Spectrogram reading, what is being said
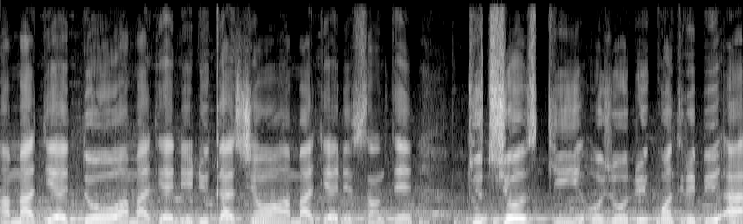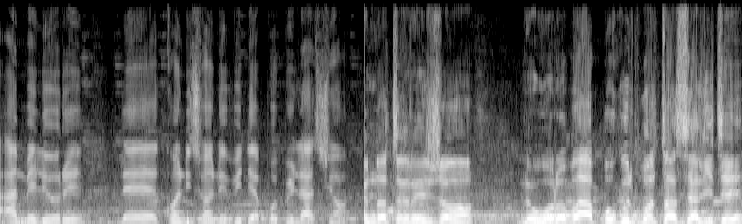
en matière d'eau, en matière d'éducation, en matière de santé, toutes choses qui aujourd'hui contribuent à améliorer les conditions de vie des populations. Notre région, le Woroba, a beaucoup de potentialités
